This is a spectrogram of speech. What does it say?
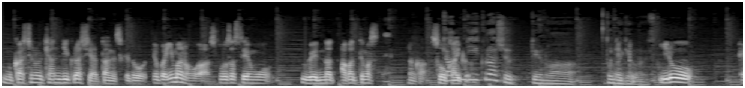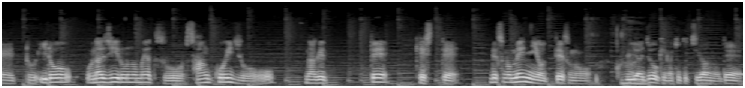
昔のキャンディークラッシュやったんですけど、やっぱり今の方が操作性も上にな、上がってますね。なんか、爽快感キャンデ。ィークラッシュっていうのは、どんなゲームなんですか、色を、えっと、色、同じ色のやつを3個以上を投げて消して、で、その面によって、その、クリア条件がちょっと違うので、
